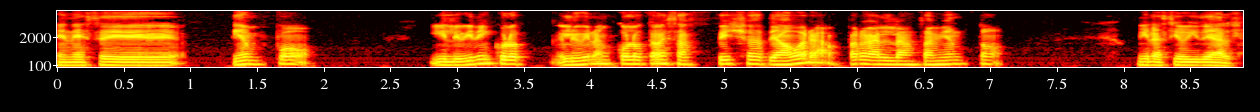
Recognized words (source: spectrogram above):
en ese tiempo y le hubieran, le hubieran colocado esas fichas de ahora para el lanzamiento, hubiera sido ideal.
